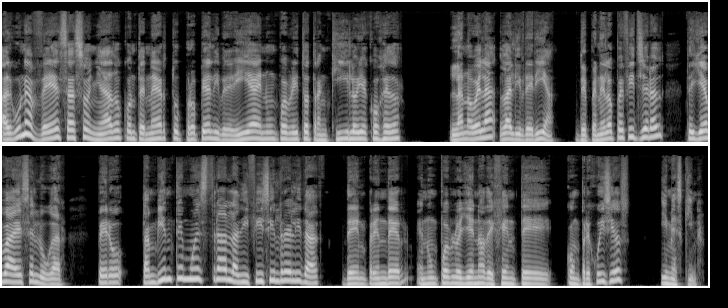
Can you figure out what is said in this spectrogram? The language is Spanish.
¿Alguna vez has soñado con tener tu propia librería en un pueblito tranquilo y acogedor? La novela La librería de Penelope Fitzgerald te lleva a ese lugar, pero también te muestra la difícil realidad de emprender en un pueblo lleno de gente con prejuicios y mezquina.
